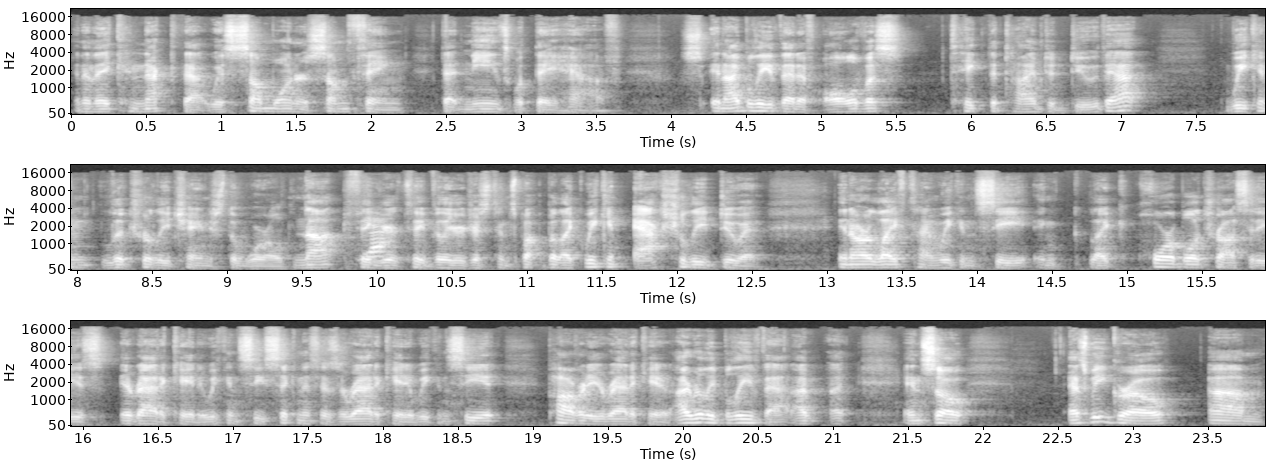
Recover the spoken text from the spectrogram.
and then they connect that with someone or something that needs what they have. And I believe that if all of us take the time to do that, we can literally change the world, not figuratively yeah. or just in spot, but like we can actually do it. In our lifetime, we can see in, like horrible atrocities eradicated. We can see sicknesses eradicated. We can see it, poverty eradicated. I really believe that. I, I, and so, as we grow, um,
